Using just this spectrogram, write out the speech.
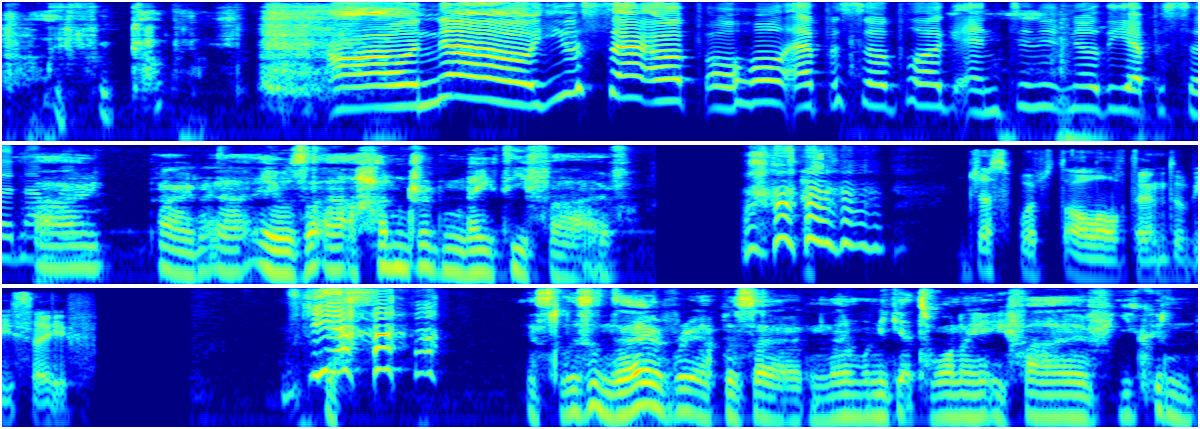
I forgot. Oh no, you set up a whole episode plug and didn't know the episode number. I, I, uh, it was 185. Just watched all of them to be safe. yeah. It's listen to every episode, and then when you get to 185, you can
